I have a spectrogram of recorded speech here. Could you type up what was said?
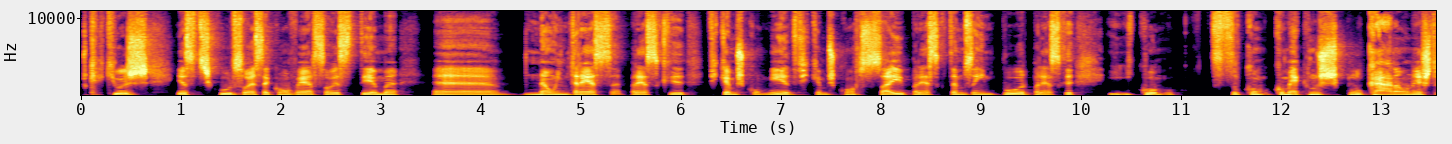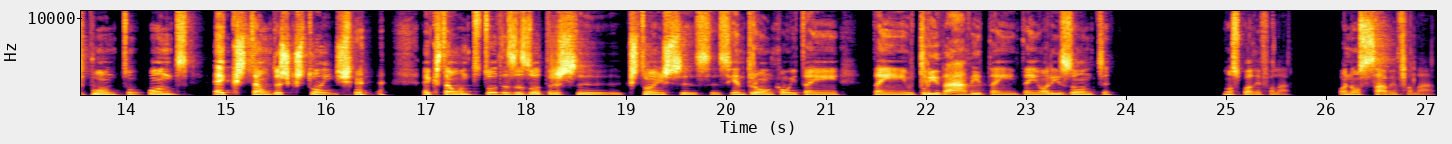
Porque é que hoje esse discurso, ou essa conversa, ou esse tema uh, não interessa? Parece que ficamos com medo, ficamos com receio, parece que estamos a impor, parece que. E, e como, como, como é que nos colocaram neste ponto onde a questão das questões, a questão onde todas as outras eh, questões se, se, se entroncam e têm, têm utilidade e têm, têm horizonte, não se podem falar, ou não sabem falar,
